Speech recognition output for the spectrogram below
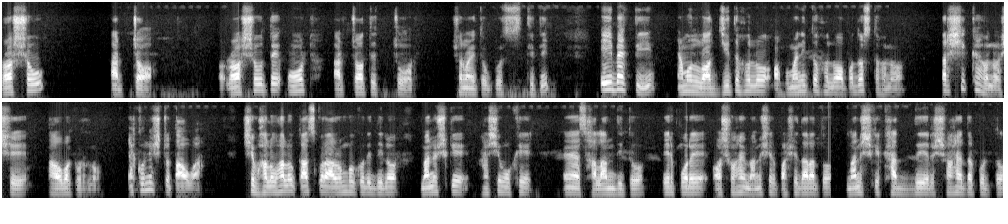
রস্যৌ আর চ। রস্যৌতে উঁট আর চতে চোর। সম্মানিত উপস্থিতি, এই ব্যক্তি এমন লজ্জিত হলো, অপমানিত হলো, অপদস্থ হলো, তার শিক্ষা হলো সে তাওবা করল, একনিষ্ঠ তাওবা। সে ভালো ভালো কাজ করা আরম্ভ করে দিল মানুষকে হাসি মুখে সালাম দিত। এরপরে অসহায় মানুষের পাশে দাঁড়াতো, মানুষকে খাদ্যের সহায়তা করত।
